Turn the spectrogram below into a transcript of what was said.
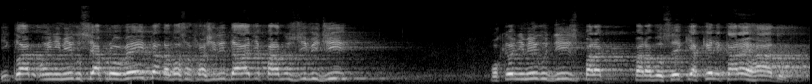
E claro, o inimigo se aproveita da nossa fragilidade para nos dividir. Porque o inimigo diz para, para você que aquele cara é errado.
